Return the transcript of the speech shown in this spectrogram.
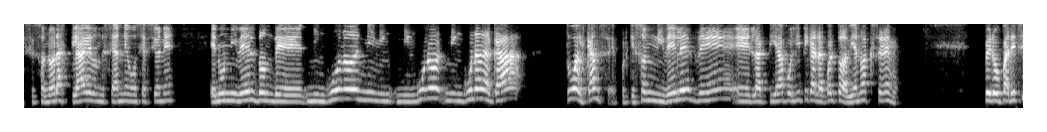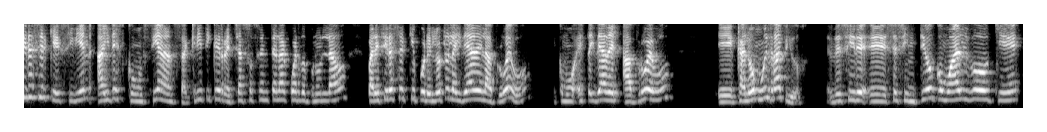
son horas clave donde se dan negociaciones en un nivel donde ninguno, ni, ninguno, ninguna de acá tuvo alcance, porque son niveles de eh, la actividad política a la cual todavía no accedemos. Pero pareciera ser que si bien hay desconfianza, crítica y rechazo frente al acuerdo por un lado, pareciera ser que por el otro la idea del apruebo, como esta idea del apruebo, eh, caló muy rápido. Es decir, eh, se sintió como algo que,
